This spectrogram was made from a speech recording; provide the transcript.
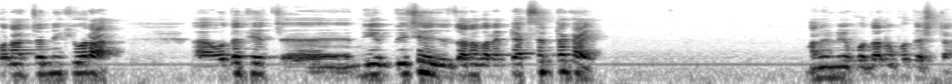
গোনার জন্য কি ওরা ওদেরকে নিয়োগ দিয়েছে জনগণের ট্যাক্সের টাকায়? মাননীয় প্রধান উপদেষ্টা।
